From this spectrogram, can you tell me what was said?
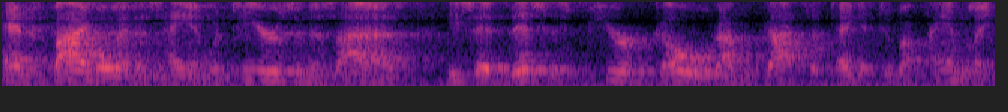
had his Bible in his hand with tears in his eyes. He said, This is pure gold. I've got to take it to my family.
